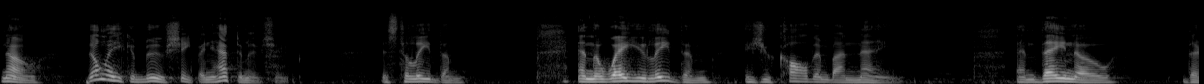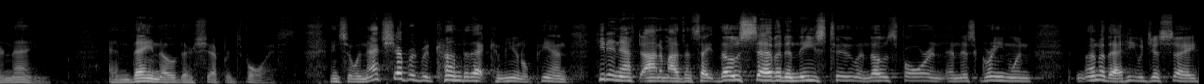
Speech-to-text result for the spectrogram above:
No. The only way you can move sheep, and you have to move sheep, is to lead them. And the way you lead them is you call them by name. And they know their name. And they know their shepherd's voice. And so when that shepherd would come to that communal pen, he didn't have to itemize and say, those seven and these two and those four and, and this green one. None of that. He would just say,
